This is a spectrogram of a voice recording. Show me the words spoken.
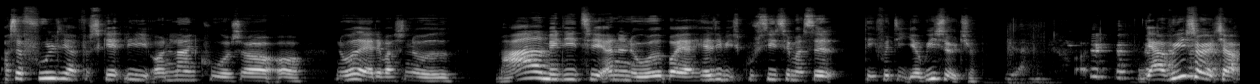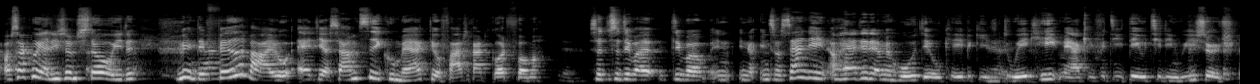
Og så fulgte jeg forskellige online-kurser, og noget af det var sådan noget meget mediterende noget, hvor jeg heldigvis kunne sige til mig selv, det er fordi jeg er researcher. Jeg er researcher, og så kunne jeg ligesom stå i det. Men det fede var jo, at jeg samtidig kunne mærke, at det var faktisk ret godt for mig. Så, så det var, det var en, en interessant en at have det der med hovedet, det er okay, Birgitte, du er ikke helt mærkelig, fordi det er jo til din research.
